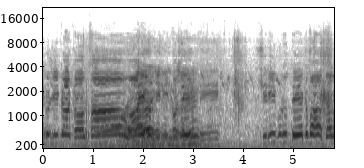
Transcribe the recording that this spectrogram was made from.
ਵਾਹਿਗੁਰੂ ਜੀ ਕਾ ਖਾਲਸਾ, ਵਾਹਿਗੁਰੂ ਜੀ ਕੀ ਫਤਿਹ। ਸ੍ਰੀ ਗੁਰੂ ਤੇਗ ਬਹਾਦਰ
